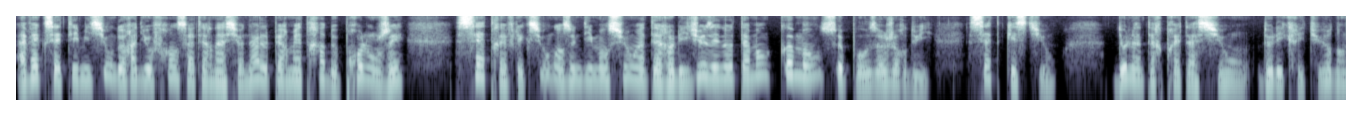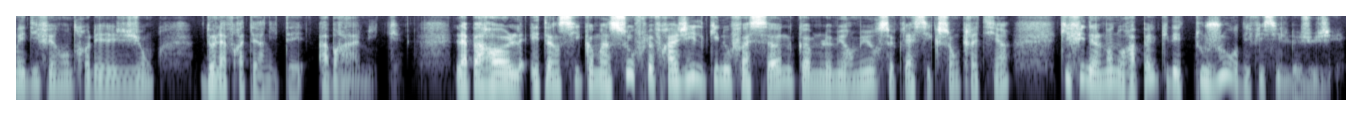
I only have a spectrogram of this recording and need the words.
avec cette émission de Radio France Internationale permettra de prolonger cette réflexion dans une dimension interreligieuse et notamment comment se pose aujourd'hui cette question de l'interprétation de l'écriture dans les différentes religions de la fraternité abrahamique. La parole est ainsi comme un souffle fragile qui nous façonne, comme le murmure ce classique chant chrétien, qui finalement nous rappelle qu'il est toujours difficile de juger.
